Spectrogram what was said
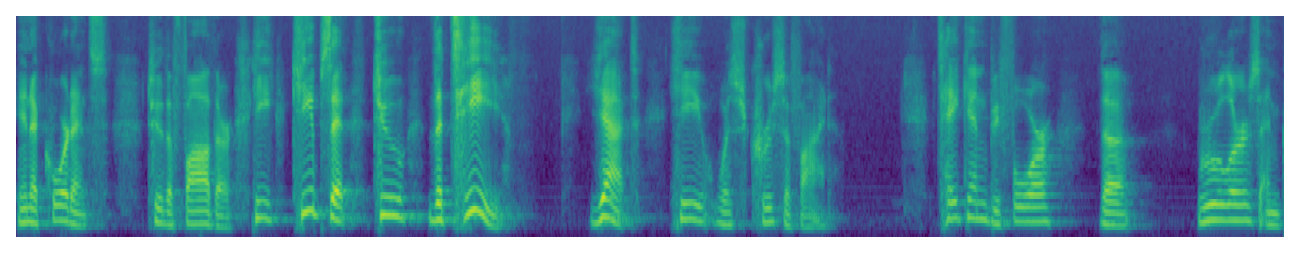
in accordance to the Father. He keeps it to the T, yet he was crucified, taken before the rulers and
